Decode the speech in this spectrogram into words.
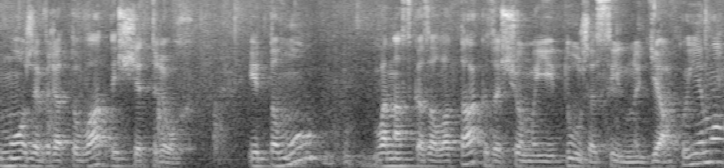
може врятувати ще трьох. І тому вона сказала так, за що ми їй дуже сильно дякуємо.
